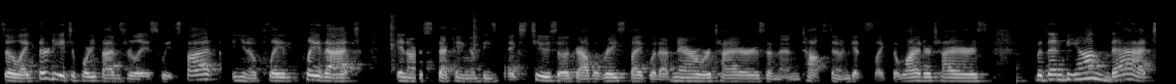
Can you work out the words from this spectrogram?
so like 38 to 45 is really a sweet spot. You know, play play that in our specking of these bikes too. So a gravel race bike would have narrower tires and then Topstone gets like the wider tires. But then beyond that,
